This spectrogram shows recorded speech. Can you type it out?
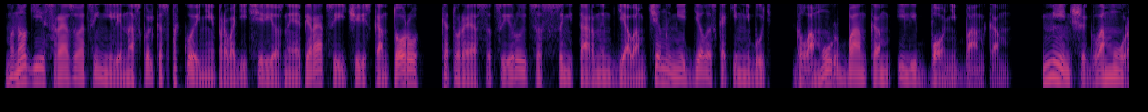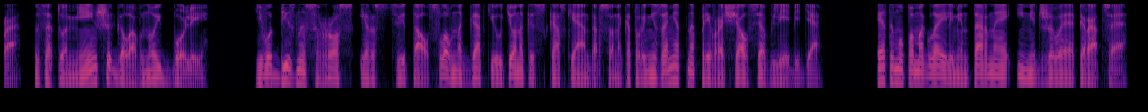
Многие сразу оценили, насколько спокойнее проводить серьезные операции через контору, которая ассоциируется с санитарным делом, чем иметь дело с каким-нибудь гламур-банком или бони-банком. Меньше гламура, зато меньше головной боли. Его бизнес рос и расцветал, словно гадкий утенок из сказки Андерсона, который незаметно превращался в лебедя. Этому помогла элементарная имиджевая операция.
